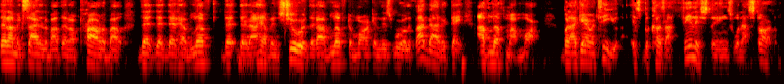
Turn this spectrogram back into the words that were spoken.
that I'm excited about, that I'm proud about, that that that have left that that I have ensured that I've left a mark in this world. If I die today, I've left my mark. But I guarantee you, it's because I finish things when I start them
